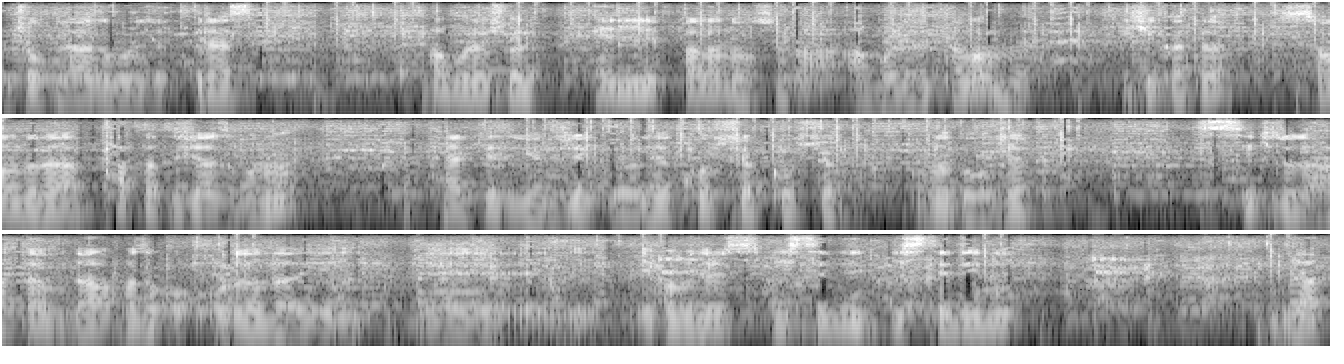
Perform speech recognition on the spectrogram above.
Bu çok lazım olacak. Biraz abone şöyle 50 falan olsun abone tamam mı? İki katı. Sonra patlatacağız bunu. Herkes görecek böyle koşacak koşacak ona dolacak. 8 oda hatta daha fazla o- odada da e, e, yapabiliriz. İstediğini, istediğini yap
